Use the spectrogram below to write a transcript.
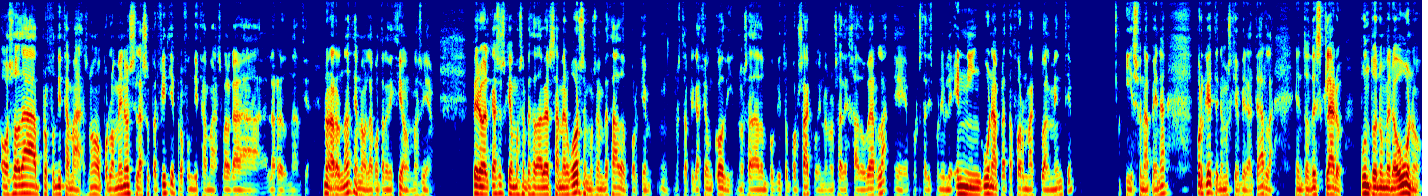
Osoda profundiza más, ¿no? Por lo menos en la superficie profundiza más, valga la, la redundancia. No, la redundancia no, la contradicción, más bien. Pero el caso es que hemos empezado a ver Summer Wars, hemos empezado porque mm, nuestra aplicación Kodi nos ha dado un poquito por saco y no nos ha dejado verla, eh, porque está disponible en ninguna plataforma actualmente. Y es una pena porque tenemos que piratearla. Entonces, claro, punto número uno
